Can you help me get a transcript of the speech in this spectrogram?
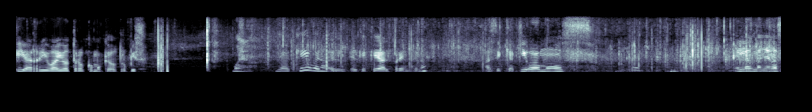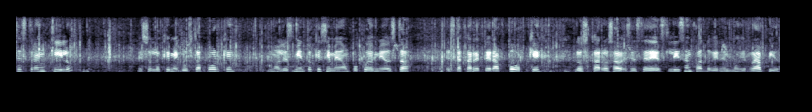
y arriba hay otro como que otro piso. Bueno y aquí bueno el, el que queda al frente no así que aquí vamos. En las mañanas es tranquilo. Eso es lo que me gusta porque no les miento que sí me da un poco de miedo esta, esta carretera porque los carros a veces se deslizan cuando vienen muy rápido.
